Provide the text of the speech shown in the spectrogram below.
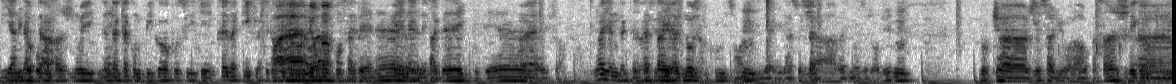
Yann Dacta. passage. Oui, Yann. Dacta comme Big Up aussi, qui est très actif là, c'est Ouais, dans l'urbain français. PNL, PNL, Sadek, DTF. Ouais. Yann Dacta. Et Dacta du coup, ils sont, Mm. il, est, associé à Red Nose aujourd'hui. Hum. Donc euh, je les salue, voilà, au passage. Euh,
